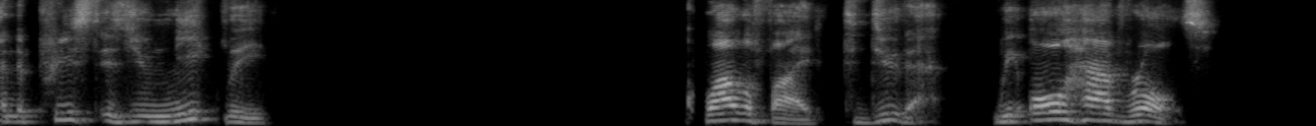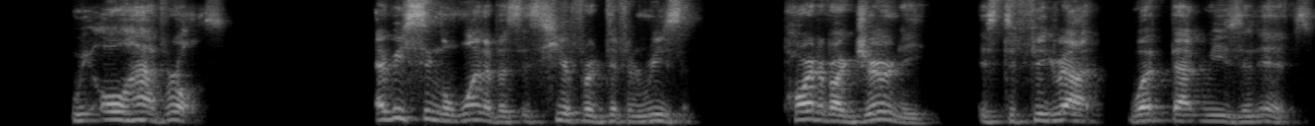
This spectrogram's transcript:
And the priest is uniquely qualified to do that. We all have roles. We all have roles every single one of us is here for a different reason. Part of our journey is to figure out what that reason is.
